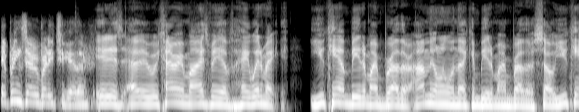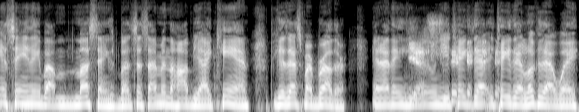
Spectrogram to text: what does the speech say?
It brings everybody together. it is. uh, It kind of reminds me of, hey, wait a minute. You can't beat at my brother. I'm the only one that can beat at my brother. So you can't say anything about Mustangs, but since I'm in the hobby, I can because that's my brother. And I think you- when you take that, you take that look that way,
